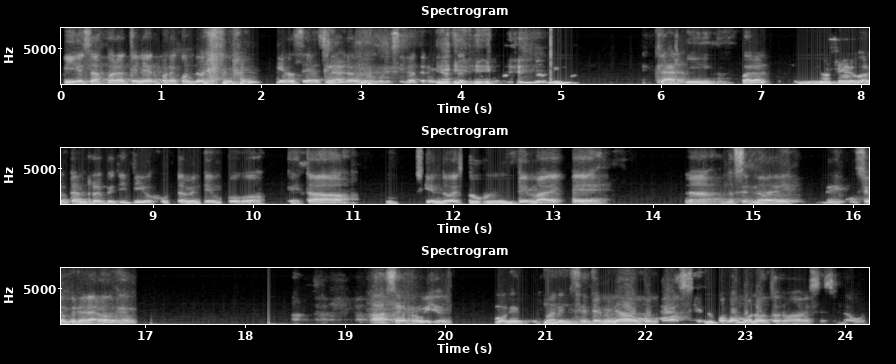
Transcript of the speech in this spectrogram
piezas para tener, para cuando que no sea siempre Claro. lo mismo, porque si no terminas haciendo lo mismo. Claro. Y para no ser algo tan repetitivo, justamente un poco está siendo esto un tema de, de- nada, no sé, no de, de discusión, pero en algo que hace ruido. Como que Mm. se terminaba un poco siendo un poco monótono a veces el laburo.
